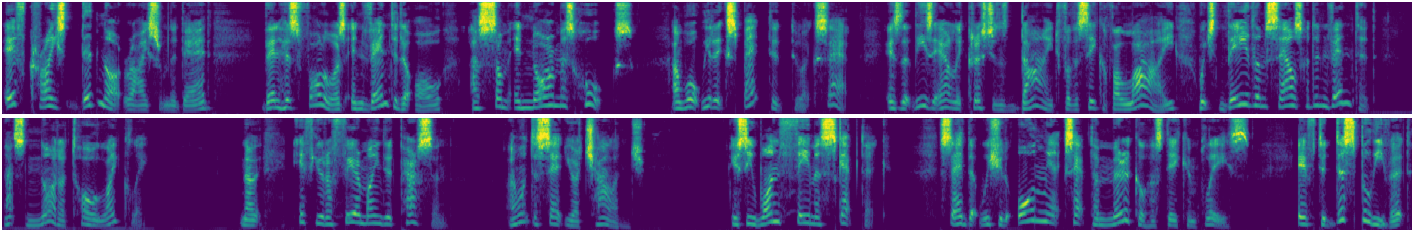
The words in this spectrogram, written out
If Christ did not rise from the dead, then his followers invented it all as some enormous hoax. And what we're expected to accept is that these early Christians died for the sake of a lie which they themselves had invented. That's not at all likely. Now, if you're a fair minded person, I want to set you a challenge. You see, one famous skeptic said that we should only accept a miracle has taken place if to disbelieve it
